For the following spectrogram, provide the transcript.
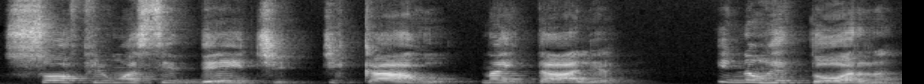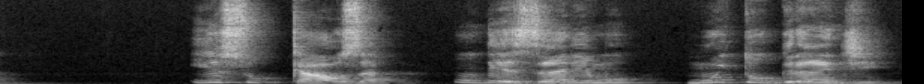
sofre um acidente de carro na Itália e não retorna. Isso causa um desânimo muito grande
